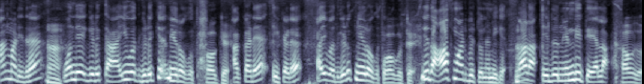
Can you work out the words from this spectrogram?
ಆನ್ ಮಾಡಿದ್ರೆ ಒಂದೇ ಗಿಡಕ್ಕೆ ಐವತ್ತು ಗಿಡಕ್ಕೆ ನೀರು ಹೋಗುತ್ತೆ. ಓಕೆ ಆ ಕಡೆ ಈ ಕಡೆ ಐವತ್ತು ಗಿಡಕ್ಕೆ ನೀರು ಹೋಗುತ್ತೆ. ಹೋಗುತ್ತೆ. ಇದು ಆಫ್ ಮಾಡಿಬಿಟ್ಟು ನಮಗೆ. ಬೇಡ ಇದು ನಿಂದಿತ್ತೆ ಎಲ್ಲ. ಹೌದು.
